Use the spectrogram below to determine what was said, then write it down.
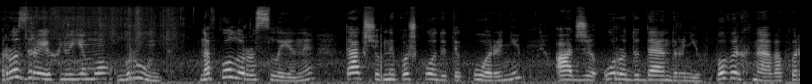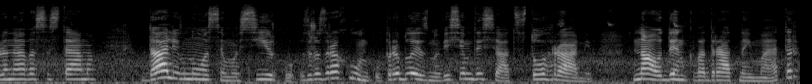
розрихлюємо ґрунт навколо рослини, так, щоб не пошкодити корені, адже у рододендронів поверхнева коренева система. Далі вносимо сірку з розрахунку приблизно 80-100 грамів на 1 квадратний метр.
